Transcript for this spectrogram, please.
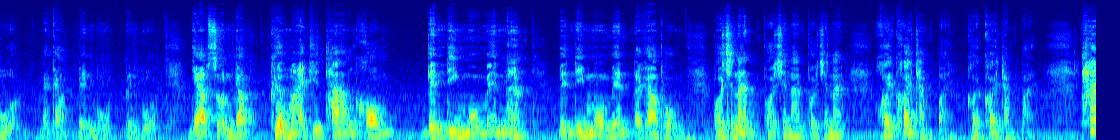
บวกนะครับเป็นบวกเป็นบวก อย่าสนกับเครื่องหมายทิศทางของ bending moment นะ bending moment นะครับผมเพราะฉะนั้นเพราะฉะนั้นเพราะฉะนั้นค่อยๆทำไป ค่อยๆทำไป ถ้า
